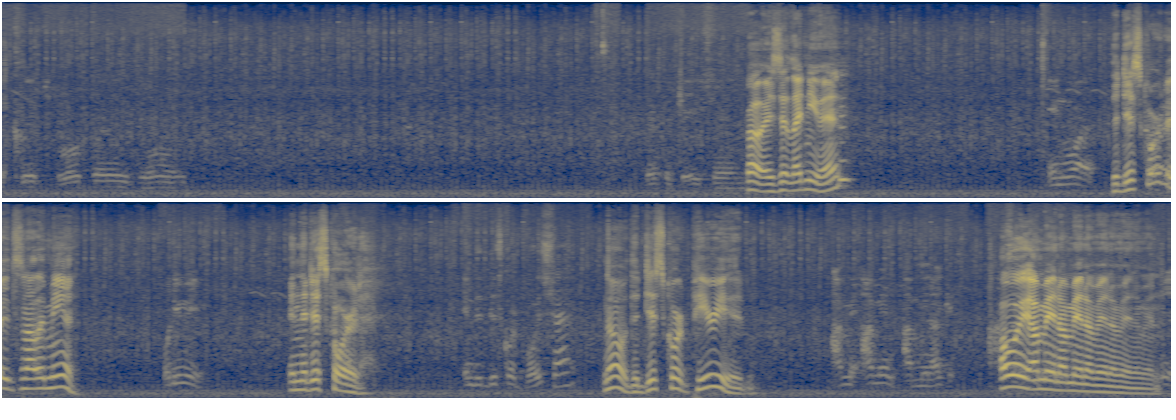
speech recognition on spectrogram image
Eclipse, roleplay, join. Verification. Bro, is it letting you in? The Discord? It's not letting me in. What do you mean? In the Discord. In the Discord voice chat? No, the Discord. Period. I mean, I mean, I mean, I can. Oh wait, I'm in. I'm in. I'm in. I'm in. I'm in. Yeah.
